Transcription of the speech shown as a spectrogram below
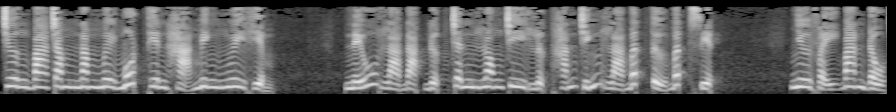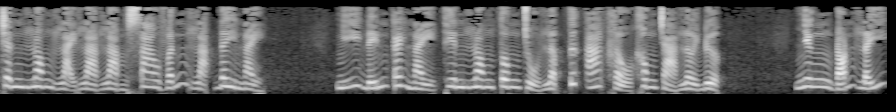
chương ba trăm năm mươi một thiên hạ minh nguy hiểm, nếu là đạt được chân long chi lực hắn chính là bất tử bất diệt, như vậy ban đầu chân long lại là làm sao vẫn lạc đây này, nghĩ đến cái này thiên long tôn chủ lập tức á khẩu không trả lời được, nhưng đón lấy,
